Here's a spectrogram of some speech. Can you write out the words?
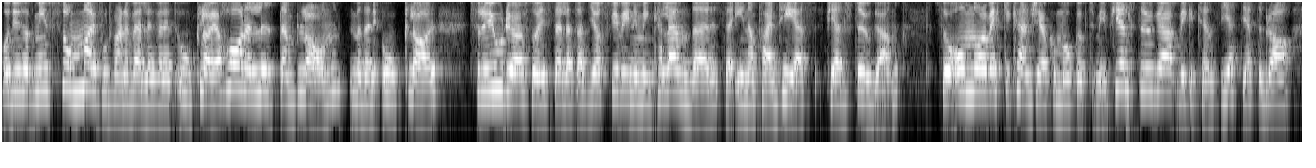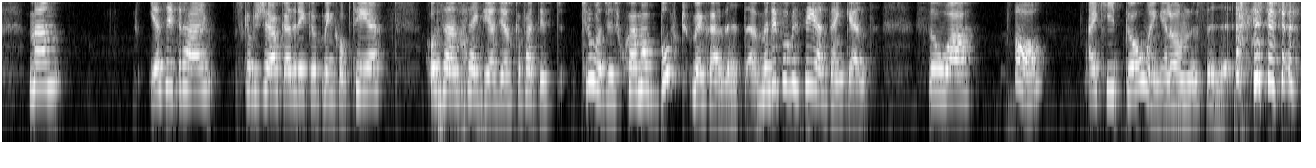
Och det är så att min sommar är fortfarande väldigt, väldigt oklar. Jag har en liten plan, men den är oklar. Så då gjorde jag så istället att jag skrev in i min kalender, så här, innan parentes, fjällstugan. Så om några veckor kanske jag kommer åka upp till min fjällstuga, vilket känns jätte, jättebra. Men jag sitter här, ska försöka dricka upp min kopp te Och sen så tänkte jag att jag ska faktiskt troligtvis skämma bort mig själv lite. Men det får vi se helt enkelt. Så, ja. I keep going, eller vad man nu säger.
